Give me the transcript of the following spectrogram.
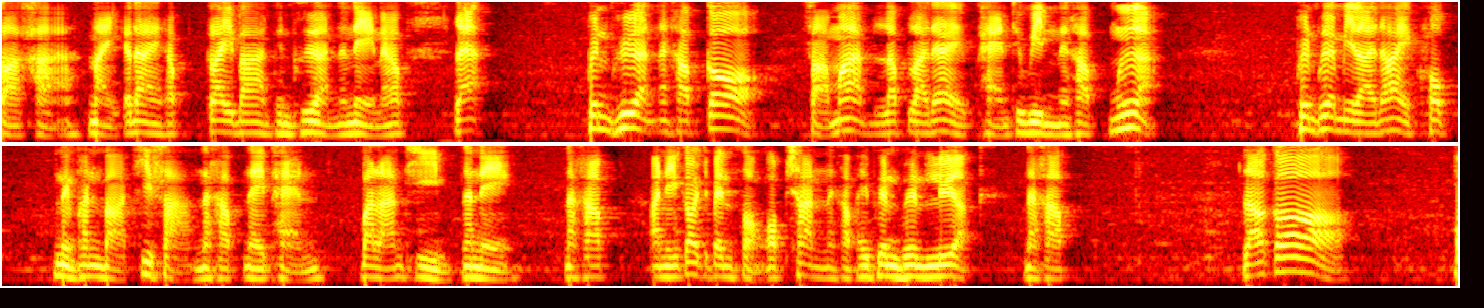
สาขาไหนก็ได้ครับ ใกล้บ้านเพื่อนๆนั่นเองนะครับ และเพื่อนๆนะครับ ก็สามารถรับรายได้แผนทวินนะครับ เมื่อเพื่อนๆมีรายได้ครบ 1,000 บาทที่ 3 นะครับ ในแผนบาลานซ์ทีมนั่นเองนะครับ อันนี้ก็จะเป็น 2 ออปชันนะครับ ให้เพื่อนๆเลือกนะครับ แล้วก็ป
